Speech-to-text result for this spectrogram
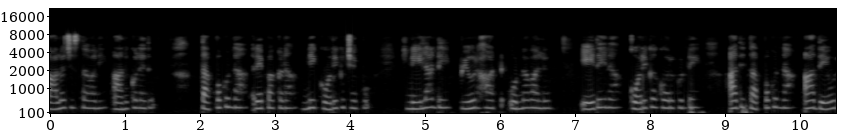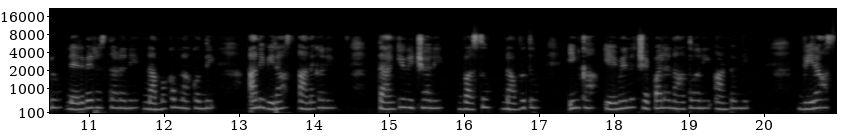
ఆలోచిస్తావని అనుకోలేదు. తప్పకుండా రేపక్కడ నీ కోరిక చెప్పు. నీలాంటి ప్యూర్ హార్ట్ ఉన్నవాళ్ళు ఏదైనా కోరిక కోరుకుంటే అది తప్పకుండా ఆ దేవుడు నెరవేరుస్తాడని నమ్మకం నాకుంది అని విరాస్ అనగాని థ్యాంక్ యూ విచ్చు అని వసు నవ్వుతూ ఇంకా ఏమైనా చెప్పాలా నాతో? అని అంటుంది. విరాస్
